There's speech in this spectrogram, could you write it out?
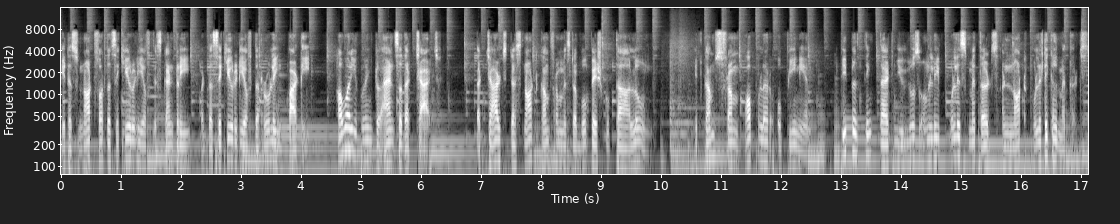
it is not for the security of this country, but the security of the ruling party. How are you going to answer that charge? The charge does not come from Mr. Bhupesh Gupta alone. It comes from popular opinion. People think that you use only police methods and not political methods.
